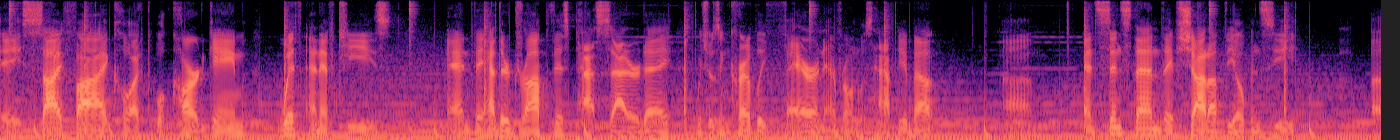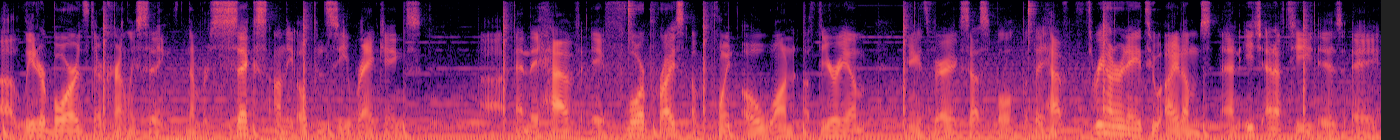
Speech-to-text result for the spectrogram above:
a sci fi collectible card game with NFTs. And they had their drop this past Saturday, which was incredibly fair and everyone was happy about. Um, and since then, they've shot up the OpenSea uh, leaderboards. They're currently sitting number six on the OpenSea rankings. Uh, and they have a floor price of 0.01 Ethereum, meaning it's very accessible. But they have 382 items, and each NFT is a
